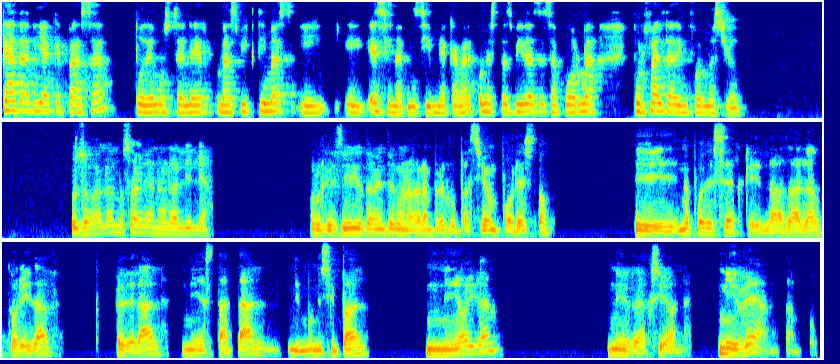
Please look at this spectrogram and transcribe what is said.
cada día que pasa podemos tener más víctimas y, es inadmisible acabar con estas vidas de esa forma por falta de información. Pues ojalá nos oigan Ana Lilia, porque sí, yo también tengo una gran preocupación por esto. Y no puede ser que la, la autoridad federal, ni estatal, ni municipal, ni oigan, ni reaccionen, ni vean tampoco.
